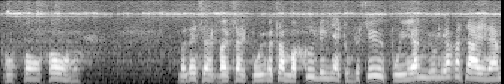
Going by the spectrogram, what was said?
เขาเขาเขาไม่ได้ใส่ใบใส่ปุ๋ยก็จำมาขึ้นดึงใหญ่ถูกชื่อปุ๋ยอันยูเรียก็ใจแล้ว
